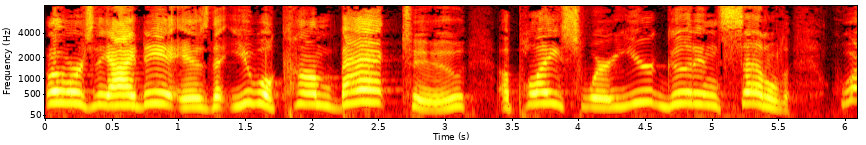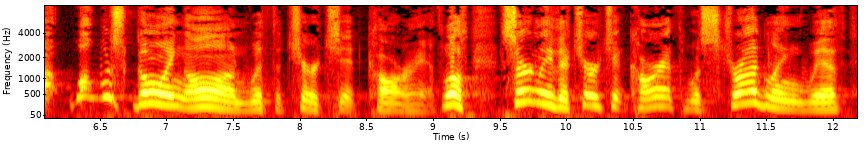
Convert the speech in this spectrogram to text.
In other words, the idea is that you will come back to a place where you're good and settled. What, what was going on with the church at Corinth? Well, certainly the church at Corinth was struggling with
